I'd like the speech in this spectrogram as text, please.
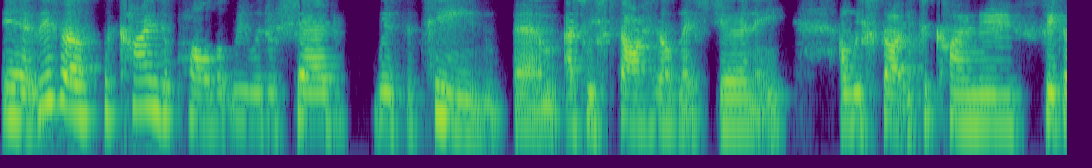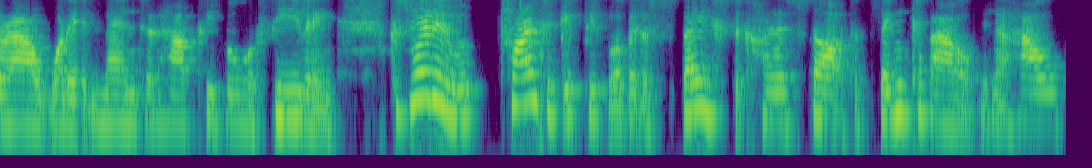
you know, these are the kind of poll that we would have shared with the team um, as we started on this journey. And we started to kind of figure out what it meant and how people were feeling. Because really we're trying to give people a bit of space to kind of start to think about you know how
